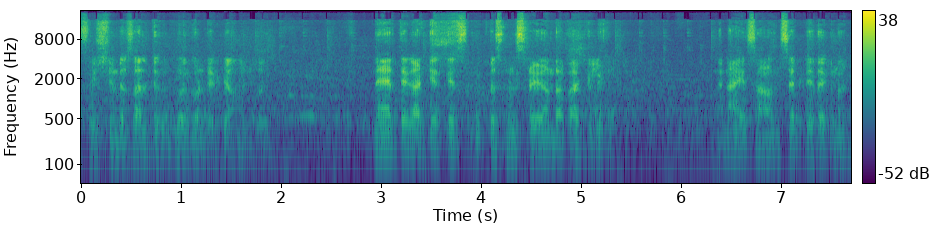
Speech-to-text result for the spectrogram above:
ഫിഷിന്റെ സ്ഥലത്തൊക്കെ പോയിക്കൊണ്ടിരിക്കാം നമ്മൾ. നേരത്തെ കാട്ടിയ ക്രിസ്മസ് ട്രീ ഉണ്ടോ ബാക്കിൽ നൈസാണ് സെറ്റ് ചെയ്തേക്കുന്നത്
